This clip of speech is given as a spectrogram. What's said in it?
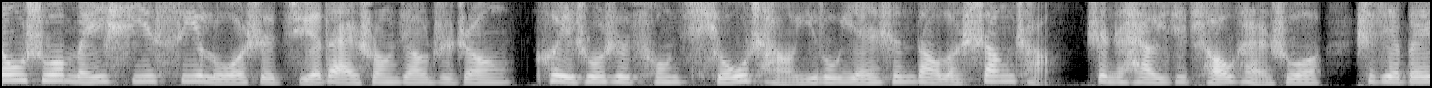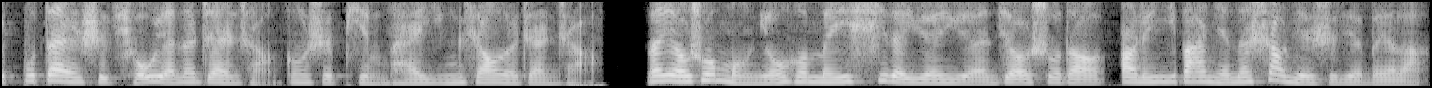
都说梅西、C 罗是绝代双骄之争，可以说是从球场一路延伸到了商场，甚至还有一句调侃说，世界杯不但是球员的战场，更是品牌营销的战场。那要说蒙牛和梅西的渊源，就要说到二零一八年的上届世界杯了。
